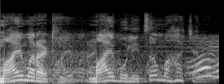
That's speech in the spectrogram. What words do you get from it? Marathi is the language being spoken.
माय मराठी माय बोलीचं महाचॅनल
